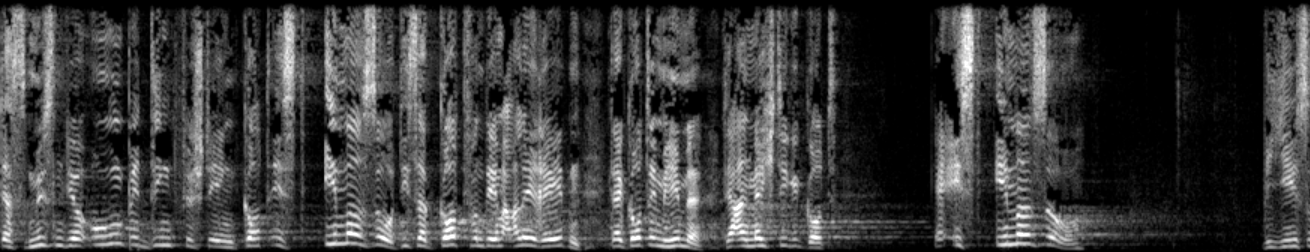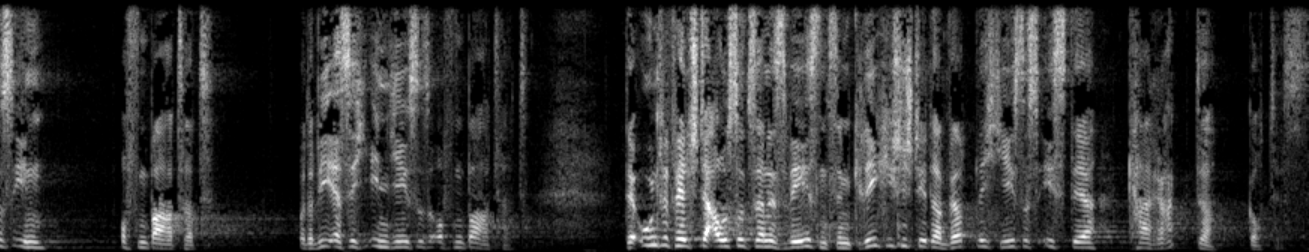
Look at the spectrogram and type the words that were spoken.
Das müssen wir unbedingt verstehen. Gott ist immer so. Dieser Gott, von dem alle reden, der Gott im Himmel, der allmächtige Gott, er ist immer so, wie Jesus ihn offenbart hat. Oder wie er sich in Jesus offenbart hat. Der unverfälschte Ausdruck seines Wesens. Im Griechischen steht da wörtlich, Jesus ist der Charakter Gottes.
